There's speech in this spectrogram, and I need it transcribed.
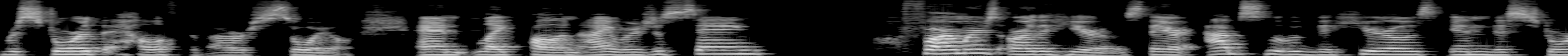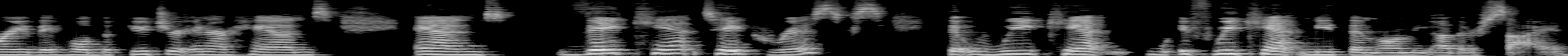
restore the health of our soil. And like Paul and I were just saying, farmers are the heroes. They are absolutely the heroes in this story. They hold the future in our hands. And they can't take risks that we can't if we can't meet them on the other side.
